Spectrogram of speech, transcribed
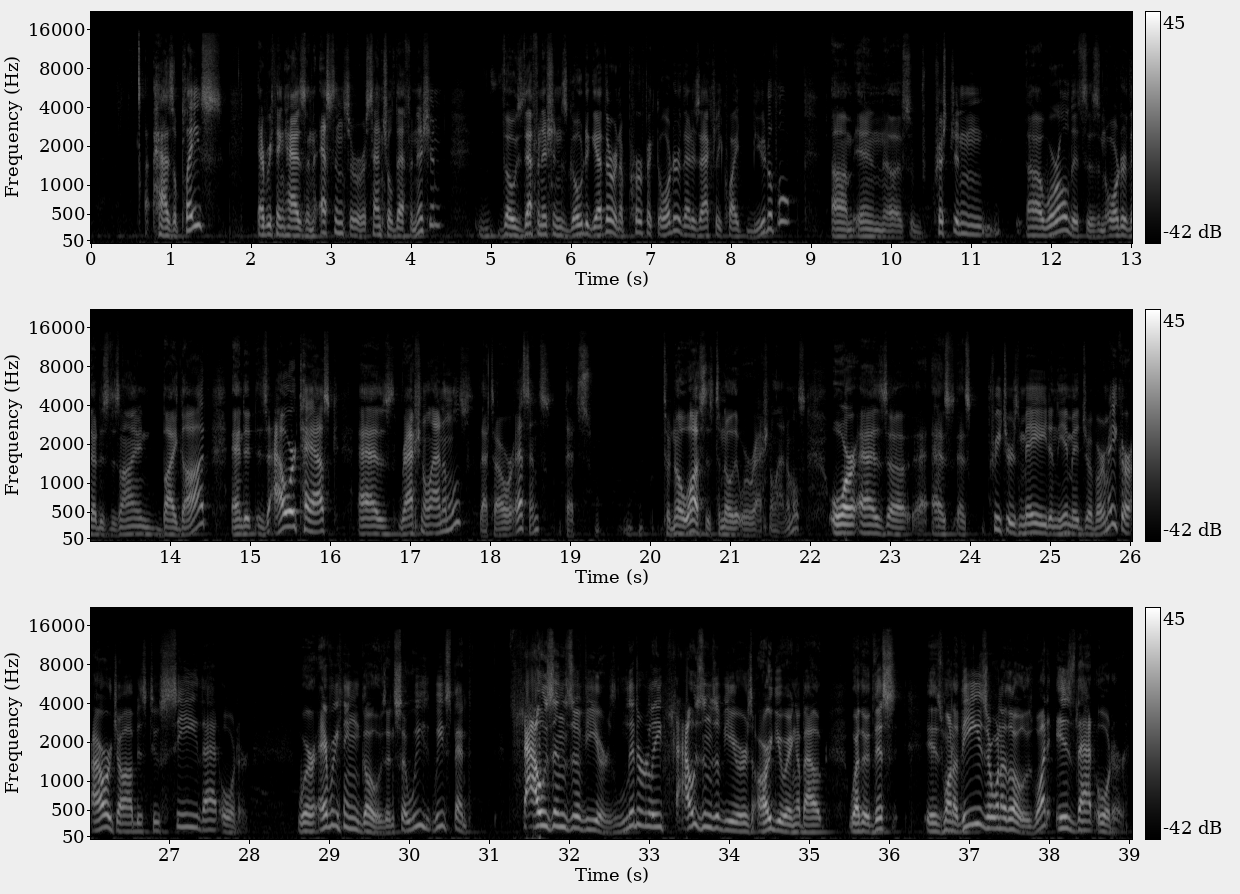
has a place, everything has an essence or essential definition. Those definitions go together in a perfect order that is actually quite beautiful. Um, in a sort of Christian uh, world, this is an order that is designed by God, and it is our task as rational animals, that's our essence, that's to know us is to know that we're rational animals, or as, uh, as, as creatures made in the image of our maker, our job is to see that order where everything goes. And so we, we've spent thousands of years, literally thousands of years, arguing about whether this is one of these or one of those. What is that order?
